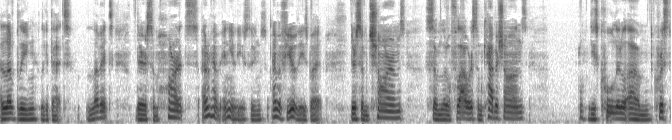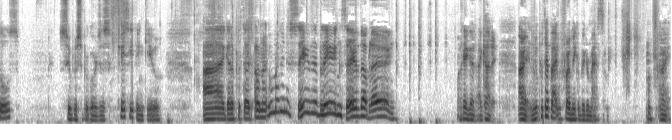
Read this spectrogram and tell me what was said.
I love bling. Look at that. Love it. There's some hearts. I don't have any of these things. I have a few of these, but there's some charms, some little flowers, some cabochons, these cool little um crystals. Super, super gorgeous. Traci, thank you. I gotta put that. Oh no! Oh my goodness! Save the bling! Save the bling! Okay, good. I got it. All right, let me put that back before I make a bigger mess. All right,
